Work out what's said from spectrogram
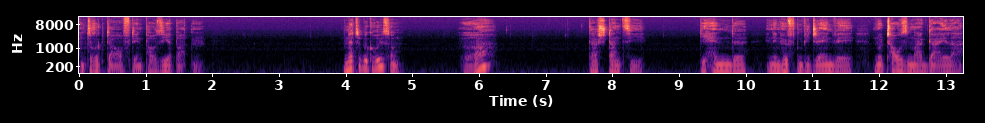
und drückte auf den Pausierbutton. Nette Begrüßung. Ja? Da stand sie, die Hände in den Hüften wie Janeway, nur tausendmal geiler,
